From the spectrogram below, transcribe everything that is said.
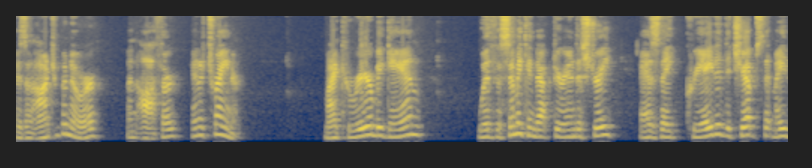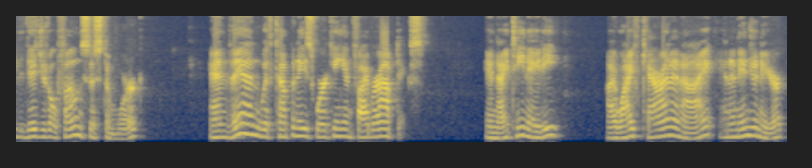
as an entrepreneur, an author, and a trainer. My career began with the semiconductor industry as they created the chips that made the digital phone system work, and then with companies working in fiber optics. In 1980, my wife Karen and I and an engineer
